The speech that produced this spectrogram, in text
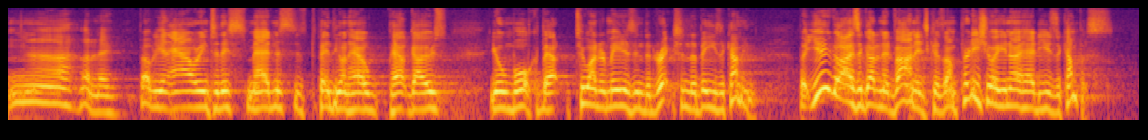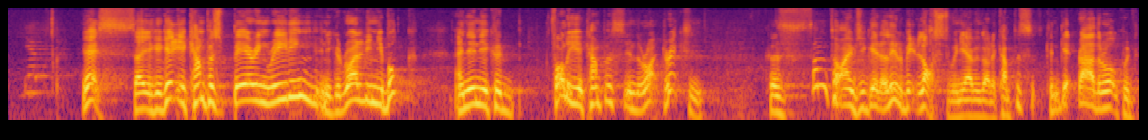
uh, I don't know, probably an hour into this madness, depending on how, how it goes, you'll walk about 200 metres in the direction the bees are coming. But you guys have got an advantage because I'm pretty sure you know how to use a compass. Yep. Yes, so you could get your compass bearing reading and you could write it in your book, and then you could follow your compass in the right direction. Because sometimes you get a little bit lost when you haven't got a compass. It can get rather awkward,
